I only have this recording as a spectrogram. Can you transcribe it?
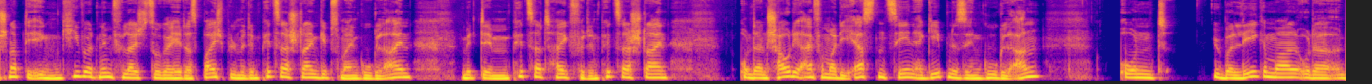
schnapp dir irgendein Keyword, nimm vielleicht sogar hier das Beispiel mit dem Pizzastein, gib's mal in Google ein, mit dem Pizzateig für den Pizzastein und dann schau dir einfach mal die ersten zehn Ergebnisse in Google an und überlege mal oder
